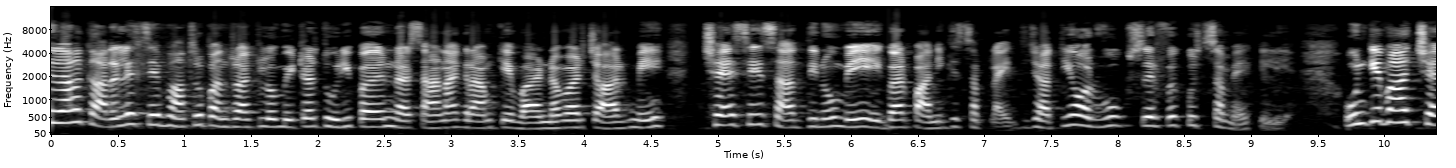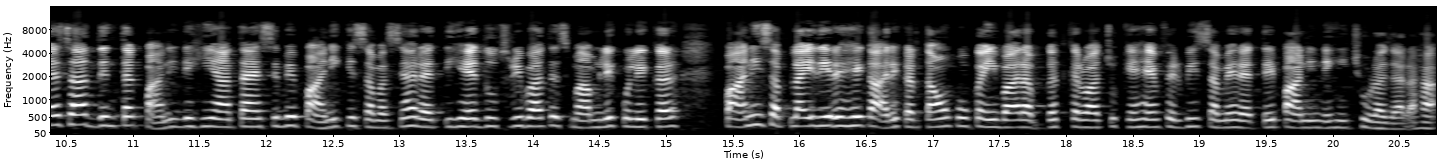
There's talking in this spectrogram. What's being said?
जिला कार्यालय से मात्र 15 किलोमीटर दूरी पर नरसाना ग्राम के वार्ड नंबर चार में छह से सात दिनों में एक बार पानी की सप्लाई दी जाती है और वो सिर्फ़ कुछ समय के लिए। उनके बाद छह सात दिन तक पानी नहीं आता, ऐसे में पानी की समस्या रहती है। दूसरी बात, इस मामले को लेकर पानी सप्लाई दे रहे कार्यकर्ताओं को कई बार अवगत करवा चुके हैं, फिर भी समय रहते पानी नहीं छोड़ा जा रहा।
